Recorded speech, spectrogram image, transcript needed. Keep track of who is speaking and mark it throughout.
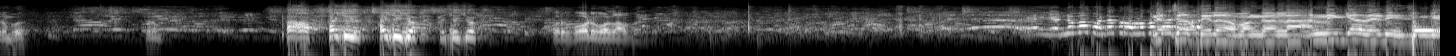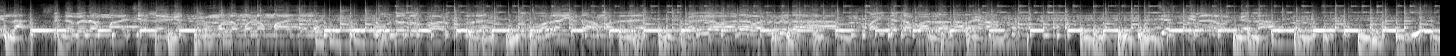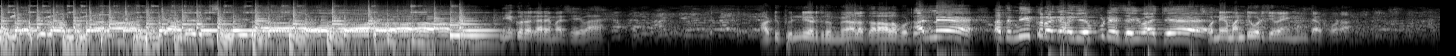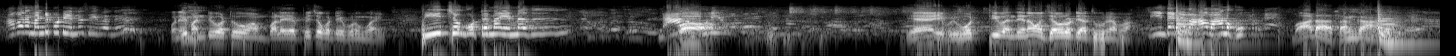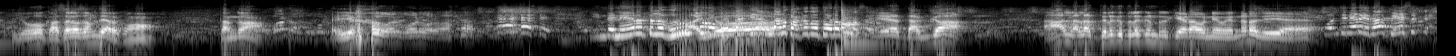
Speaker 1: திரும்ப.
Speaker 2: ஆ, ஐயோ ஐயோ ஐயோ
Speaker 1: ஒரு போர்டு போடலாம் பாரு. நெச்சத்தில மங்கள அன்னைக்கு அதடி ஜிங்கல வித வித மாச்சல கட்டி முள்ள முள்ள மாச்சல ஓடுது பார்க்குதுற இது போற இடம் மதுரை கருகவாட வருதுடா. மைச்சட்ட பாடுற நாராயணா. நெச்சத்தில மங்கள. நீ கூட கரை மாதிரி செய்வா? அப்படி பின்னி எடுத்துட்டு மேல தலால போட்டு.
Speaker 2: அண்ணே அந்த நீக்குற கரைக்கு எப்படி செய்வாங்க?
Speaker 1: உன்னை மண்டி ஓடி செய்வாங்க முண்டை போடா.
Speaker 3: அவரை மண்டி போட்டு என்ன செய்வாங்க?
Speaker 1: உன்னை மண்டி ஓட்டு பழைய பீச்சை கொட்டையை பிடுங்குவாங்க.
Speaker 3: பீச்சங்கொட்டைனா என்னது?
Speaker 1: ஏன் இப்படி ஒட்டி வந்தேன்னா உன் ஜெவரொட்டி ஆத்து புரியும் அப்புறம்.
Speaker 3: நீ தானே வா வான்னு கூப்பிடுற.
Speaker 1: வாடா தங்கம். ஐயோ கசகசம் தான் இருக்கும். தங்கம். ஐயோ ஒரு போடு போடுவா
Speaker 3: இந்த நேரத்துல இருந்தாலும் பக்கத்தோட
Speaker 1: ஐயே தங்கம் ஆள் நல்லா திலுக்கு திலுக்குன்னு இருக்கியாடா உன்னை. என்னடா செய்ய?
Speaker 3: கொஞ்ச நேரம் ஏதாவது பேசுங்க.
